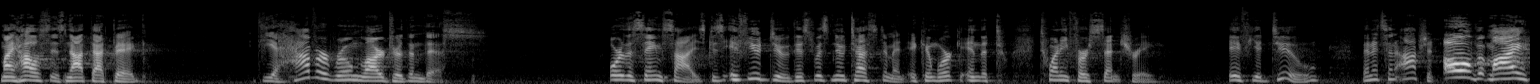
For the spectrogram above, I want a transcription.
My house is not that big. Do you have a room larger than this? Or the same size? Because if you do, this was New Testament. It can work in the 21st century. If you do, then it's an option. Oh, but my,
